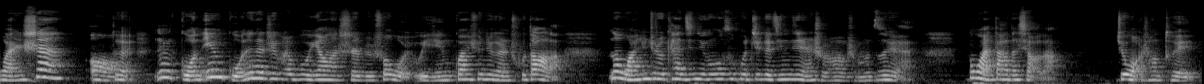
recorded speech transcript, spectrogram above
完善。哦，对，因为，国因为国内的这块不一样的是，比如说我我已经官宣这个人出道了，那完全就是看经纪公司或这个经纪人手上有什么资源，不管大的小的，就往上推。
